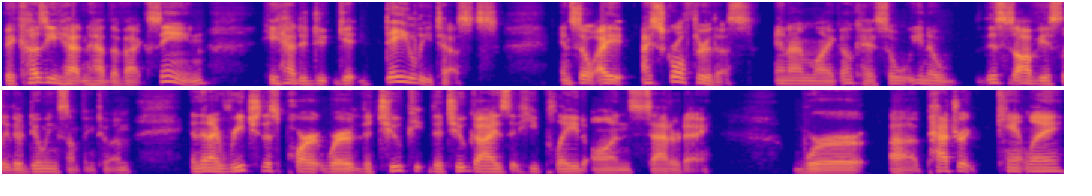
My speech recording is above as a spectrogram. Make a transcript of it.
because he hadn't had the vaccine, he had to do, get daily tests. And so I I scroll through this and I'm like, okay, so you know, this is obviously they're doing something to him. And then I reach this part where the two the two guys that he played on Saturday were uh, Patrick Cantlay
